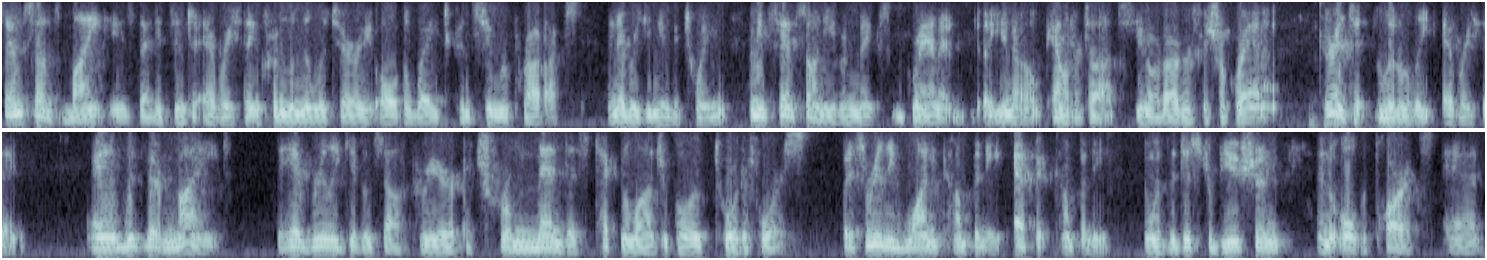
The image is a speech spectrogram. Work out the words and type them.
Samsung's might is that it's into everything, from the military all the way to consumer products and everything in between. I mean, Samsung even makes granite, uh, you know, countertops, you know, artificial granite. They're into literally everything. And with their might, they have really given South Korea a tremendous technological tour de force. But it's really one company, epic company. And with the distribution and all the parts and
